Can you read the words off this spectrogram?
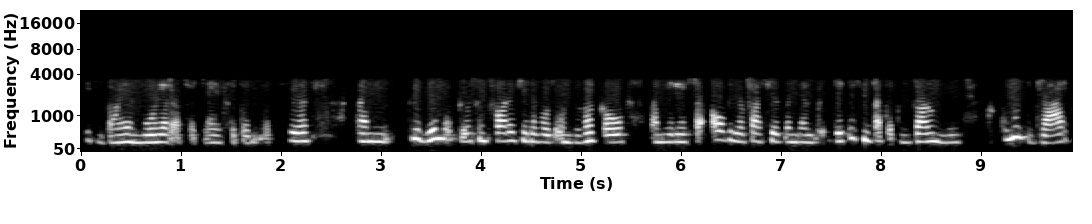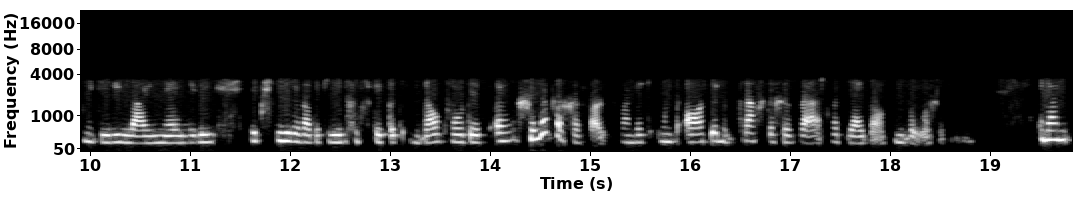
iets baie mooier as wat jy gedink het. So um, probleemoplossingsvaardighede word ontwikkel wanneer jy vir al fasieë en dan dit is nie wat ek wou nie. Kom ons werk met hierdie lyne en hierdie teksture wat ek hier geskep het. Dalk word dit 'n gelukkige fout want dit ontaard 'n pragtige werk wat jy dalk nie beoog het nie. En dan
